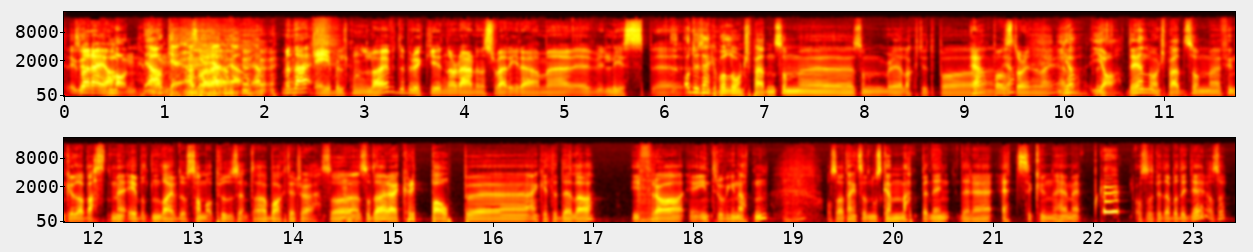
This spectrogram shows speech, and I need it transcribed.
Svaret er ja. Mang, Ja, okay, altså, ja, ja, ja. Men det er Ableton Live du bruker når det er den svære greia med eh, lys... eh, Og du tenker på launchpaden som, eh, som ble lagt ut på ja, på storyen i dag? Ja, ja, det er en launchpad som funker da best med Ableton Live. Det er samme produsenter bak det, tror jeg. Så, Mm. så der har jeg klippa opp eh, enkelte deler fra Mhm. introvignetten. -hmm. Og så har jeg tenkt at nå skal jeg mappe den der ett sekund her med Og så spytter jeg på den der, og så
